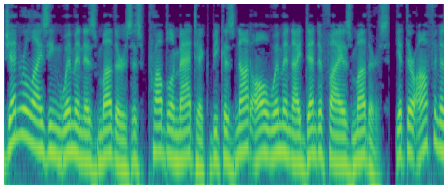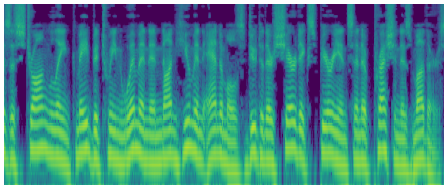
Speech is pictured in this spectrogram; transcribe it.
Generalizing women as mothers is problematic because not all women identify as mothers, yet there often is a strong link made between women and non-human animals due to their shared experience and oppression as mothers.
